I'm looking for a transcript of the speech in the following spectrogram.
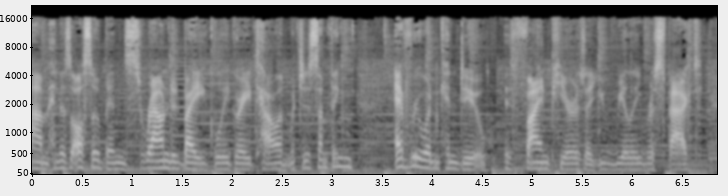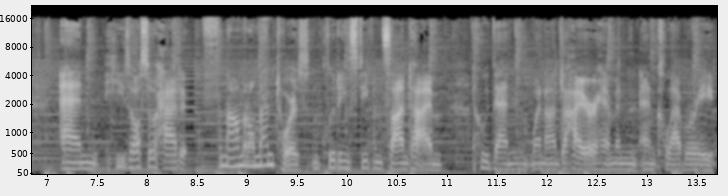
um, and has also been surrounded by equally great talent, which is something everyone can do is find peers that you really respect. And he's also had phenomenal mentors, including Stephen Sondheim, who then went on to hire him and, and collaborate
